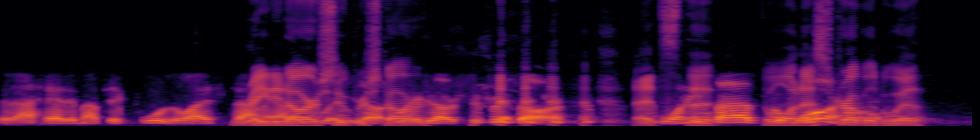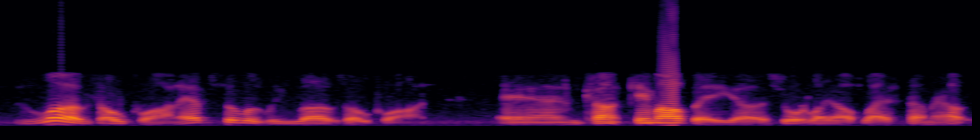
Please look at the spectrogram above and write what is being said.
that I had in my pick four the last time. Rated R Superstar. Rated R Superstar. That's the, the one, one I struggled with. Loves Oaklawn. Absolutely loves Oaklawn and came off a uh, short layoff last time out,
